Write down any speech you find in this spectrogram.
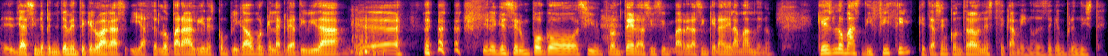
eh, ya es independientemente que lo hagas y hacerlo para alguien es complicado porque la creatividad eh, tiene que ser un poco sin fronteras y sin barreras, sin que nadie la mande, ¿no? ¿Qué es lo más difícil que te has encontrado en este camino desde que emprendiste?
